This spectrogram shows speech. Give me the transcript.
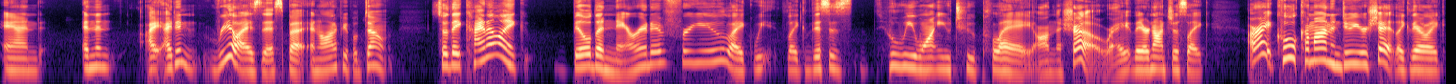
and and then I, I didn't realize this but and a lot of people don't so they kind of like build a narrative for you like we like this is who we want you to play on the show right they're not just like all right cool come on and do your shit like they're like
